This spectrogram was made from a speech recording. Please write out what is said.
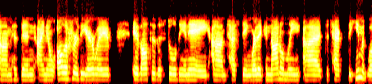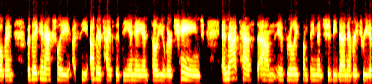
um, has been, I know, all over the airwaves is also the stool DNA um, testing, where they can not only uh, detect the hemoglobin, but they can actually uh, see other types of DNA and cellular change. And that test um, is really something that should be done every three to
